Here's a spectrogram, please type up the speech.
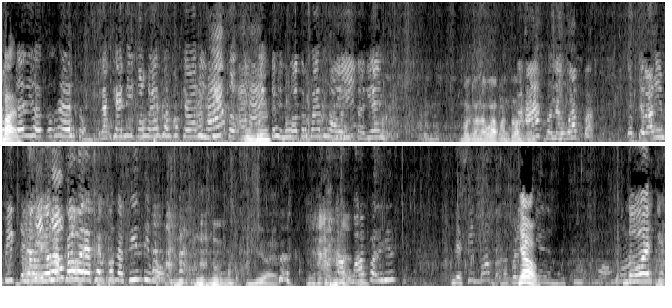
Vale. ¿Usted dijo con eso? La Kenny con eso porque van invictos. Invictos y nosotros vamos bien. Voy con la guapa entonces. Ajá, con la guapa. Porque van invictos. Pero yo lo acabo de hacer con la Cindy, Mira, La guapa, dijiste. Decir boba. Yo. No, es que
